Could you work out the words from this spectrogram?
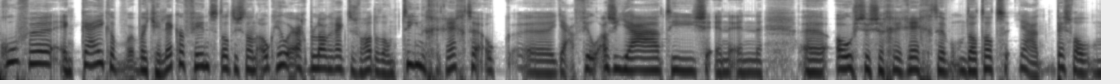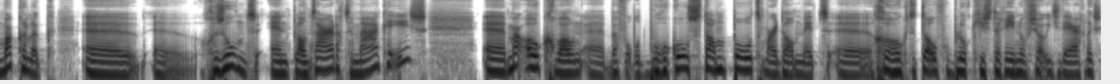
proeven en kijken wat je lekker vindt. Dat is dan ook heel erg belangrijk. Dus we hadden dan tien gerechten. Ook uh, ja, veel Aziatisch en, en uh, Oosterse gerechten. Omdat dat ja, best wel makkelijk uh, gezond en plantaardig te maken is. maar ook gewoon bijvoorbeeld boerenkoolstampot. Maar dan met gerookte tofublokjes erin of zoiets dergelijks.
